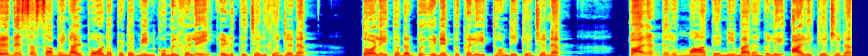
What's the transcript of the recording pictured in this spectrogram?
பிரதேச சபையினால் போடப்பட்ட மின்குமிழ்களை எடுத்துச் செல்கின்றன. தொலைத்தொடர்பு இணைப்புகளை துண்டிக்கின்றன. பலன் தரும் மா தென்னை மரங்களை அழிக்கின்றன.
